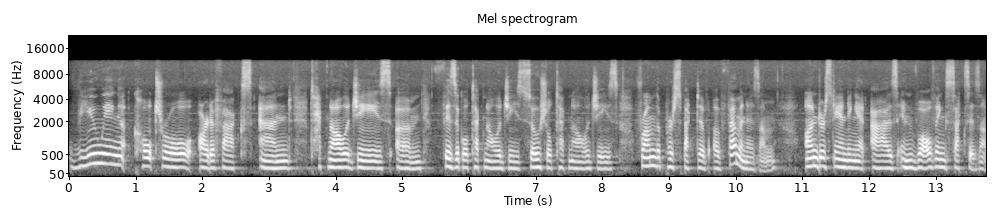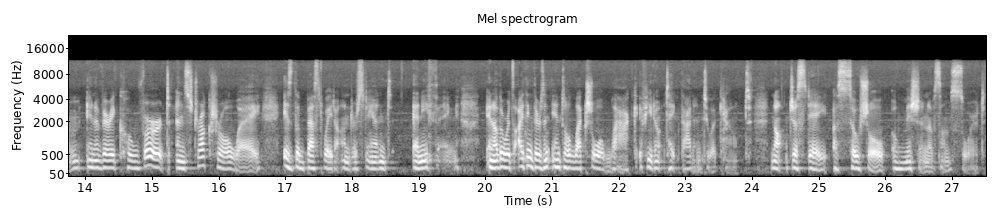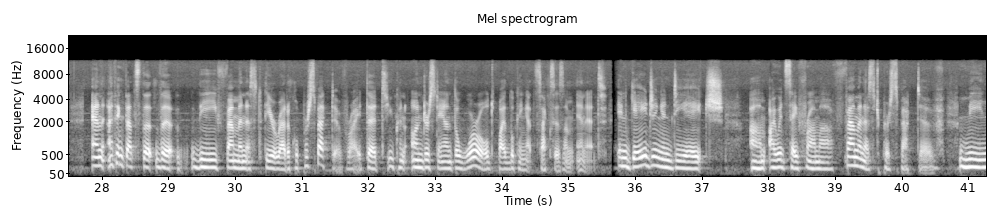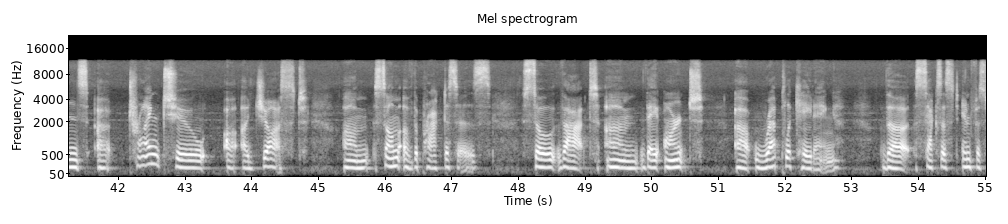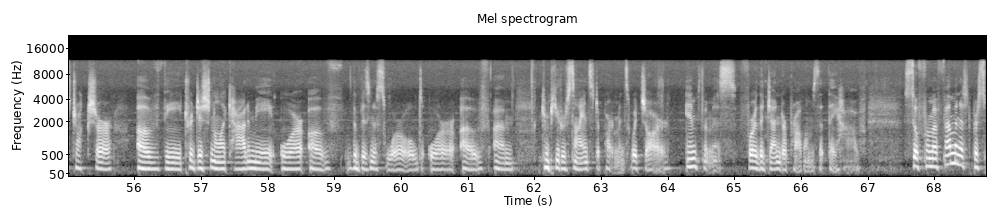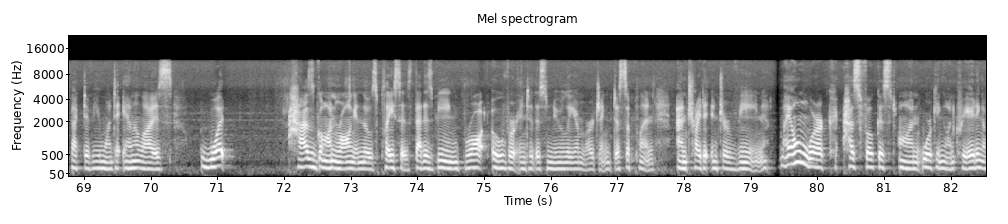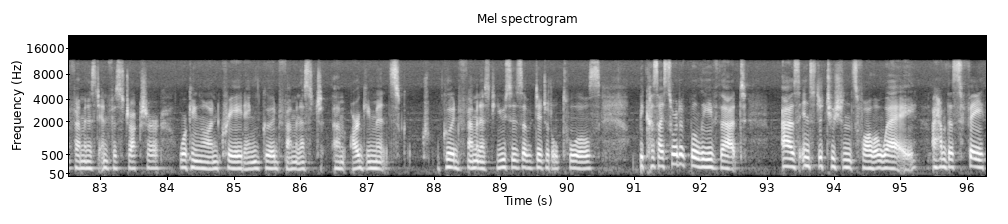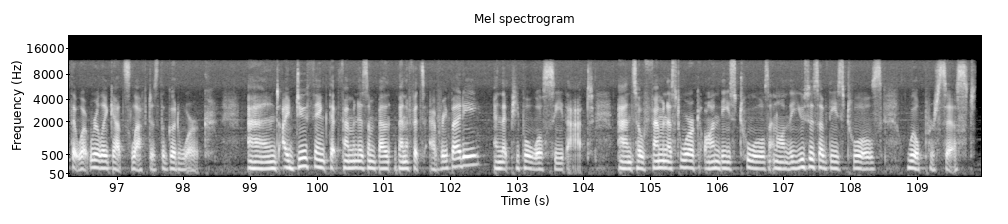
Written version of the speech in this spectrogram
Viewing cultural artifacts and technologies, um, physical technologies, social technologies, from the perspective of feminism, understanding it as involving sexism in a very covert and structural way is the best way to understand anything. In other words, I think there's an intellectual lack if you don't take that into account, not just a, a social omission of some sort. And I think that's the, the, the feminist theoretical perspective, right? That you can understand the world by looking at sexism in it. Engaging in DH, um, I would say from a feminist perspective, means uh, trying to uh, adjust um, some of the practices so that um, they aren't uh, replicating the sexist infrastructure of the traditional academy or of the business world or of um, computer science departments, which are infamous for the gender problems that they have. So from a feminist perspective, you want to analyze what has gone wrong in those places that is being brought over into this newly emerging discipline and try to intervene. My own work has focused on working on creating a feminist infrastructure, working on creating good feminist um, arguments, good feminist uses of digital tools, because I sort of believe that as institutions fall away, I have this faith that what really gets left is the good work. And I do think that feminism be benefits everybody and that people will see that. And so feminist work on these tools and on the uses of these tools will persist.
